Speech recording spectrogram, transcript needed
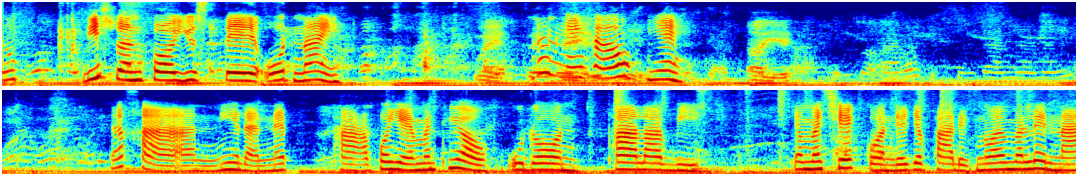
look this one for you stay all night Wait. นั่นไงเขาไง Oh, yeah. แล้วค่ะอันนี้แหละเน็ตพาพ่อใหญ่มาเที่ยว อุดรทาราบีชจะมาเช็คก่อนเดี๋ยวจะพาเด็กน้อยมาเล่นน้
